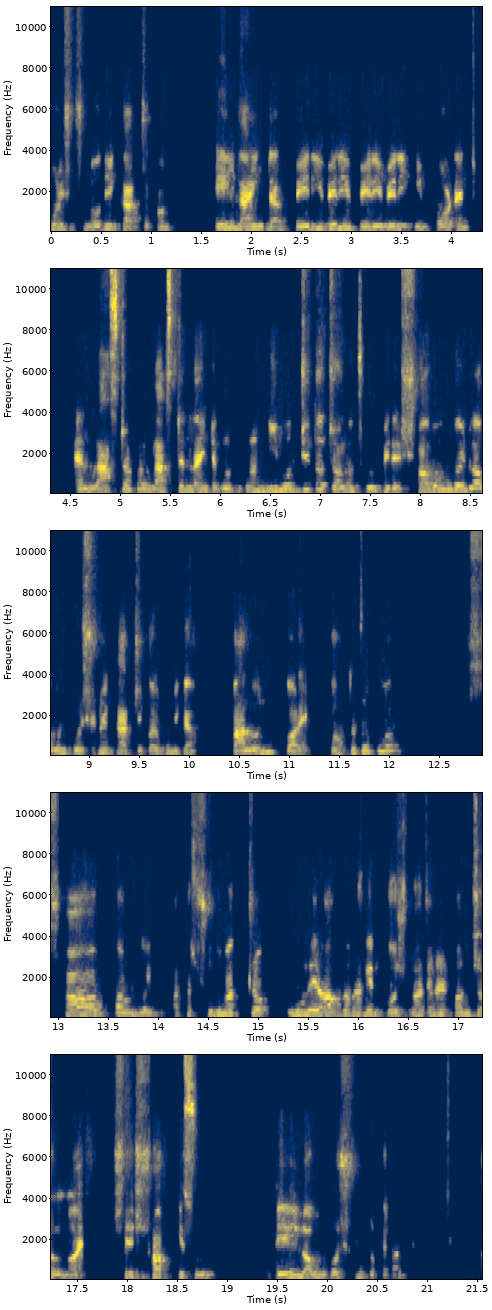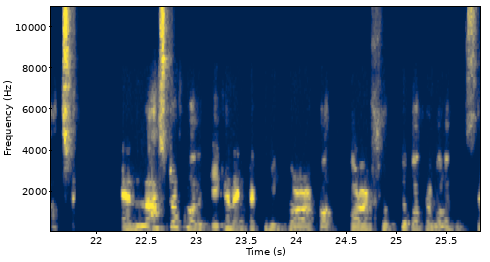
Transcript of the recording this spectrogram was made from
পরিশোষণ অধিক কার্যক্ষম। এই লাইনটা very very very very important and last of all লাস্টের লাইনটা গুরুত্বপূর্ণ, নিমজ্জিত জলজ উদ্ভিদের সব অঙ্গই লবণ পরিশোষণে কার্যকর ভূমিকা পালন করে। কতটুকু? সব অঙ্গই, অর্থাৎ শুধুমাত্র মূলের অগ্রভাগের কোষ গঠনের অঞ্চল নয়, সে সব কিছু দিয়েই লবণ পরিশোষণ করতে পারবে। আচ্ছা এন্ড লাস্ট অফ অল এখানে একটা খুবই করার করার সত্য কথা বলা হচ্ছে,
